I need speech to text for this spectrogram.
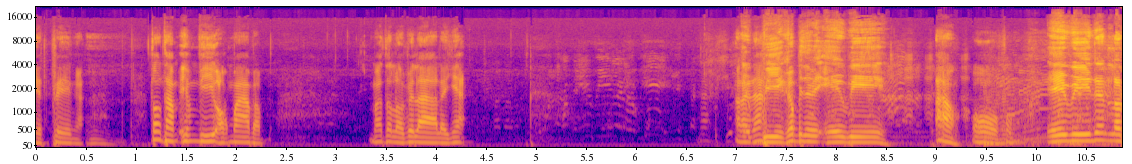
11 เพลงอะ ต้องทำเอ็มวีออกมาแบบ มาตลอดเวลาอะไรเงี้ย อะไรนะ บีเขาไม่ใช่เอวีอ้าว โอ้ผม เอวีนั่นเรา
